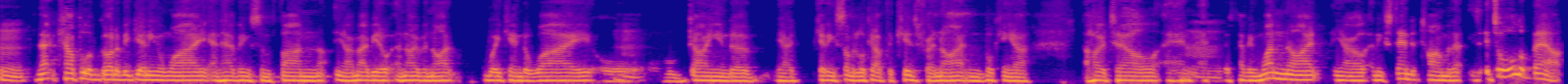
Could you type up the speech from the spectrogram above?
mm. that couple have got to be getting away and having some fun, you know, maybe an overnight weekend away or, mm. or, going into, you know, getting someone to look after the kids for a night and booking a, a hotel and, mm. and, just having one night, you know, an extended time with that. It's all about,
